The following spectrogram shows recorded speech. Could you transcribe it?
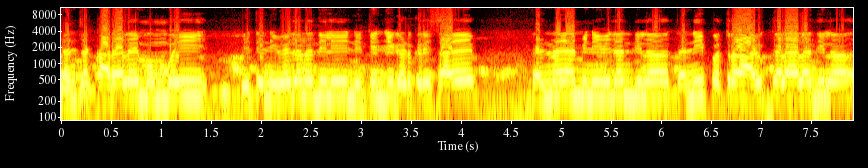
यांचं कार्यालय मुंबई येथे निवेदनं दिली. नितीनजी गडकरी साहेब त्यांनाही आम्ही निवेदन दिलं. त्यांनी पत्र आयुक्तालयाला दिलं.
